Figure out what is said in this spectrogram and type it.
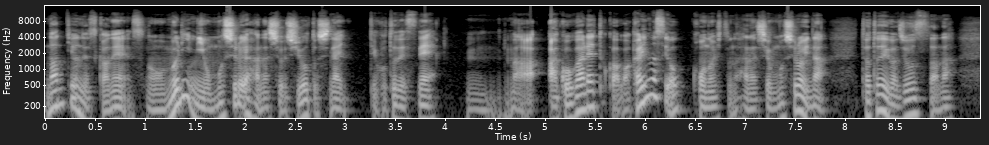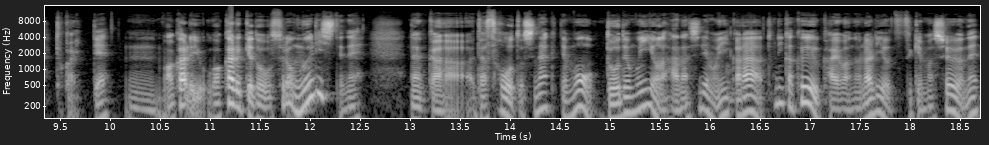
なんて言うんですかね。その、無理に面白い話をしようとしないってことですね。うん、まあ、憧れとかわかりますよ。この人の話面白いな。例えが上手だな。とか言って。うん、わかるよ。わかるけど、それを無理してね、なんか出そうとしなくても、どうでもいいような話でもいいから、とにかく会話のラリーを続けましょうよねっ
